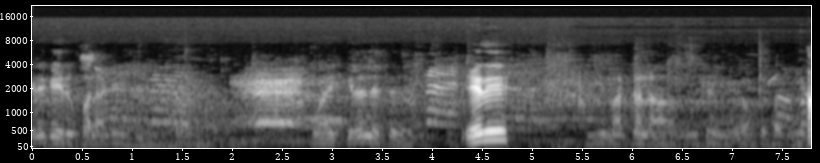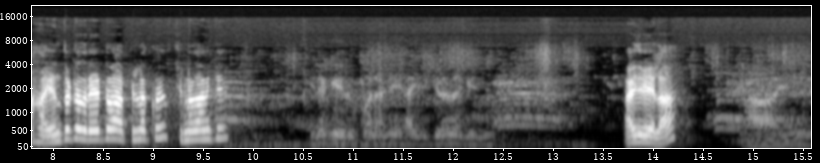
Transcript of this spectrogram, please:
కిలోకి ఐదు రూపాయలు అంటే ఓ ఐదు కిలోలు ఏది? ఈ మరకల? ఆహా ఎంత ఉంటుంది రేటు ఆ పిల్లకు చిన్నదానికి? కిలోకి ఐదు రూపాయలు అంటే ఐదు కిలోలకి ఐదు వేలా? ఆ, ఐదు వేలు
